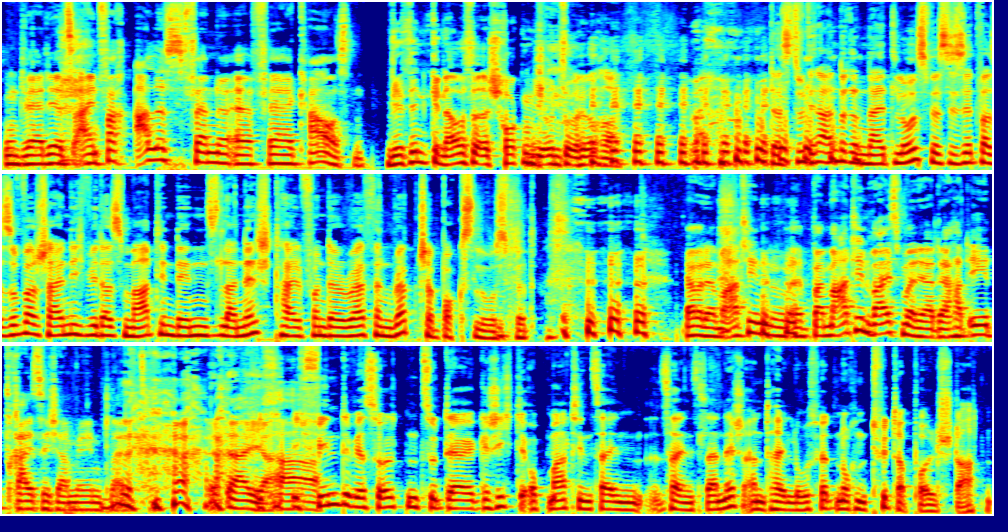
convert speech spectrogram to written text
und werde jetzt einfach alles äh, verchaosen. Wir sind genauso erschrocken wie unsere Hörer. dass du den anderen Knight los wirst, ist etwa so wahrscheinlich, wie dass Martin den Slanesh-Teil von der Wrath and Rapture Box los wird. Ja, aber der Martin, äh, bei Martin weiß man ja, der hat eh 30 Armeen gleich. ja, ja. Ich, ich, finde, wir sollten zu der Geschichte, ob Martin seinen, seinen Slanesh-Anteil los wird, noch einen Twitter-Poll starten.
